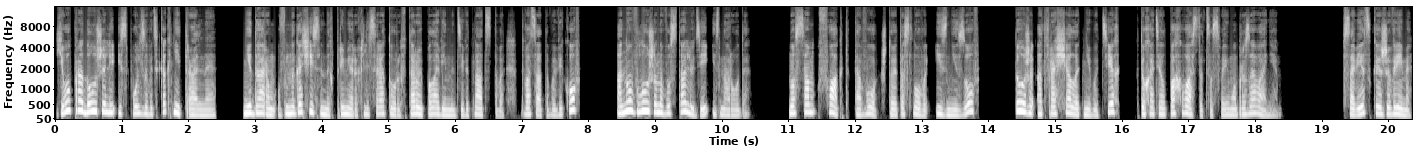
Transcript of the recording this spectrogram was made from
Его продолжили использовать как нейтральное. Недаром в многочисленных примерах литературы второй половины XIX-XX веков Оно вложено в уста людей из народа. Но сам факт того, что это слово из низов, тоже отвращал от него тех, кто хотел похвастаться своим образованием. В советское же время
